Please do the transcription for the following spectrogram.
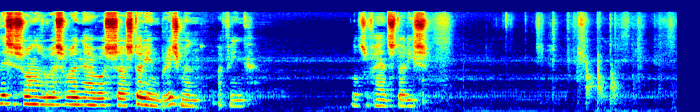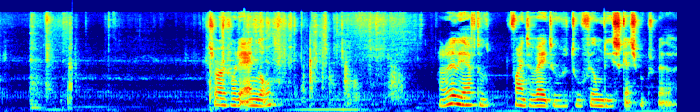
This is one was when I was uh, studying Bridgman, I think. Lots of hand studies. Sorry for the angle. I really have to find a way to, to film these sketchbooks better.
